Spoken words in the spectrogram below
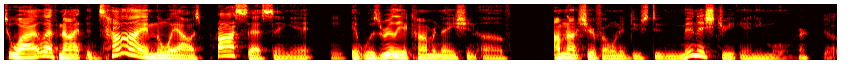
to why I left. Now at the Mm. time the way I was processing it, Mm. it was really a combination of I'm not sure if I want to do student ministry anymore. Yep.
